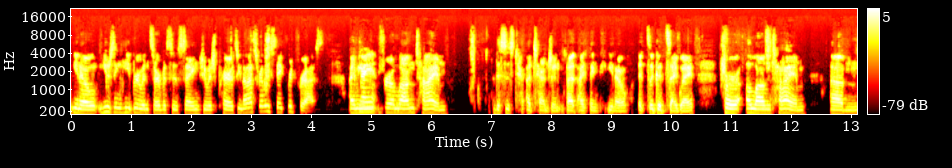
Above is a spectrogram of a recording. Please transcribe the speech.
you know, using Hebrew in services, saying Jewish prayers, you know, that's really sacred for us. I mean, right. for a long time, this is a tangent, but I think, you know, it's a good segue. For a long time, um,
